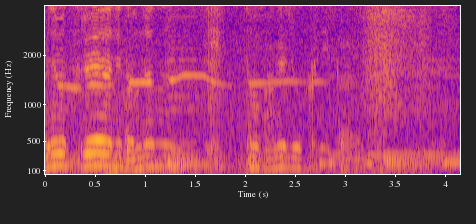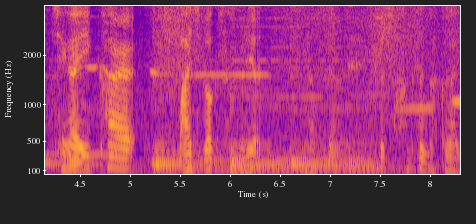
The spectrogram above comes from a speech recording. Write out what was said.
왜냐면 그래야지 남자는 더 강해지고 크니까요. 제가 이 칼 마지막 선물이었어요. 그래서 항상 갖고 다녀.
